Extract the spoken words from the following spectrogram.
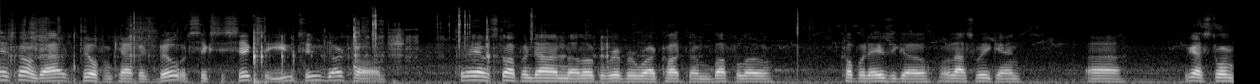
Hey, what's going on, guys? Bill from Catfish Bill with 66 at YouTube.com. Today I'm stopping down the local river where I caught them buffalo a couple days ago, or last weekend. Uh, we got a storm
